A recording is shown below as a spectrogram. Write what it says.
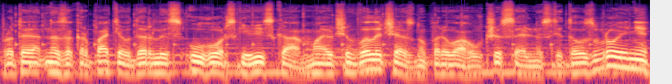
Проте на Закарпаття вдерлись угорські війська, маючи величезну перевагу в чисельності та озброєнні,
